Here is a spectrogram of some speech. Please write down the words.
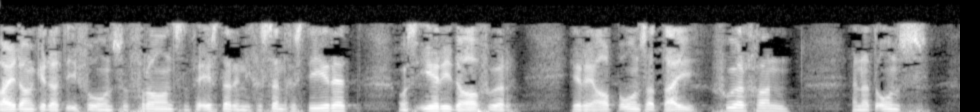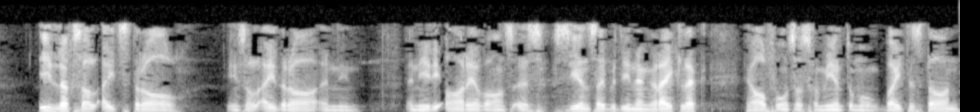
Baie dankie dat u vir ons vir Frans en vir Esther en die gesin gestuur het. Ons eer u daarvoor. Here help ons dat hy voorgaan en dat ons u lig sal uitstraal en sal uitdra in in hierdie area waar ons is. Seën sy bediening ryklik. Help ons as gemeente om hom by te staan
